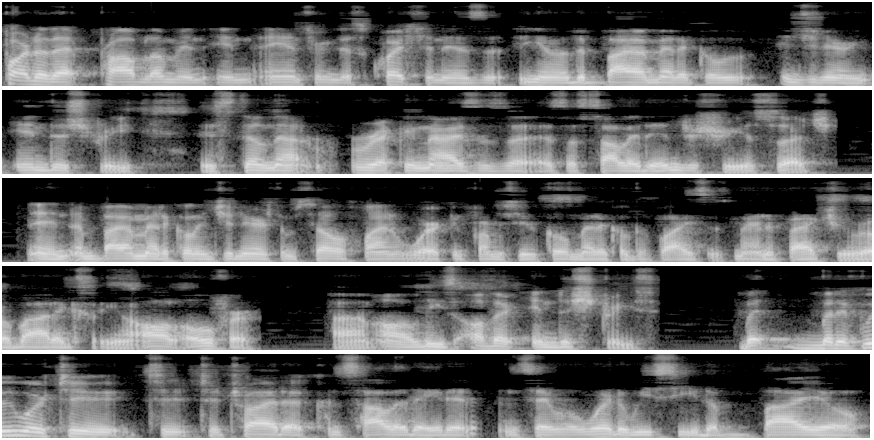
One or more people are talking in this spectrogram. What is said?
part of that problem in, in answering this question is, you know, the biomedical engineering industry is still not recognized as a, as a solid industry as such. And, and biomedical engineers themselves find work in pharmaceutical, medical devices, manufacturing, robotics, you know, all over um, all these other industries. But but if we were to, to to try to consolidate it and say, well, where do we see the bio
